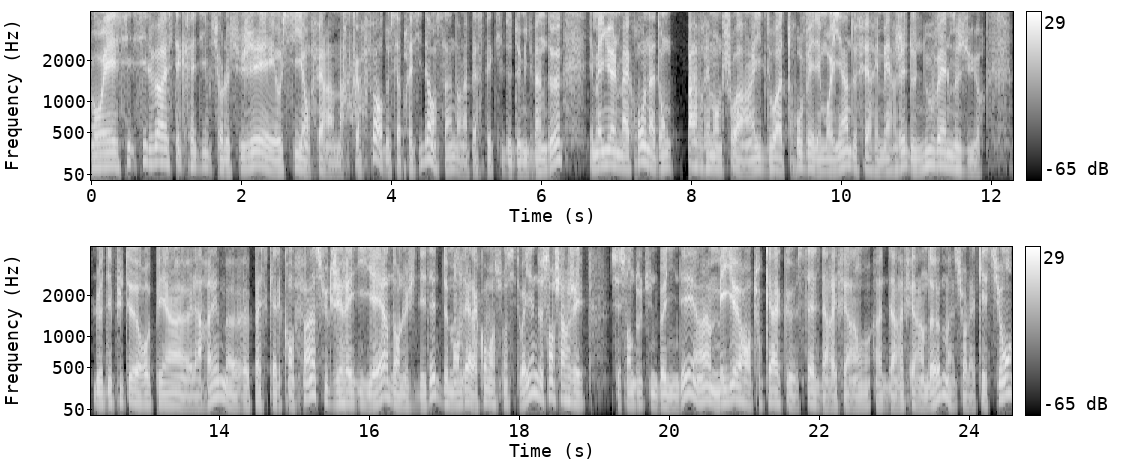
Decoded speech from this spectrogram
Oui, s'il veut rester crédible sur le sujet et aussi en faire un marqueur fort de sa présidence hein, dans la perspective de 2022, Emmanuel Macron n'a donc pas vraiment de choix. Hein. Il doit trouver les moyens de faire émerger de nouvelles mesures. Le député européen euh, LaREM, euh, Pascal Canfin, suggérait hier dans le JDD de demander à la Convention citoyenne de s'en charger. C'est sans doute une bonne idée, hein, meilleure en tout cas que celle d'un référendum sur la question,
